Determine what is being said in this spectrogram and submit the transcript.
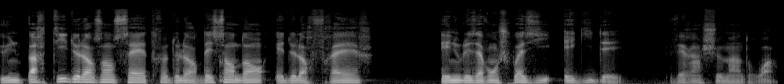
une partie de leurs ancêtres, de leurs descendants et de leurs frères, et nous les avons choisis et guidés vers un chemin droit.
